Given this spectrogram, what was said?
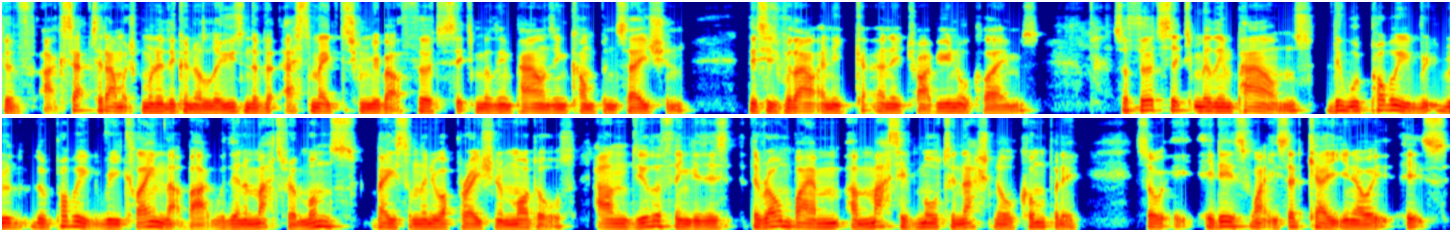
They've accepted how much money they're going to lose, and they've estimated it's going to be about 36 million pounds in compensation this is without any any tribunal claims. So 36 million pounds, they would probably re- would probably reclaim that back within a matter of months based on the new operational models. And the other thing is, is they're owned by a, a massive multinational company. So it, it is, like you said, Kate. You know, it, it's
